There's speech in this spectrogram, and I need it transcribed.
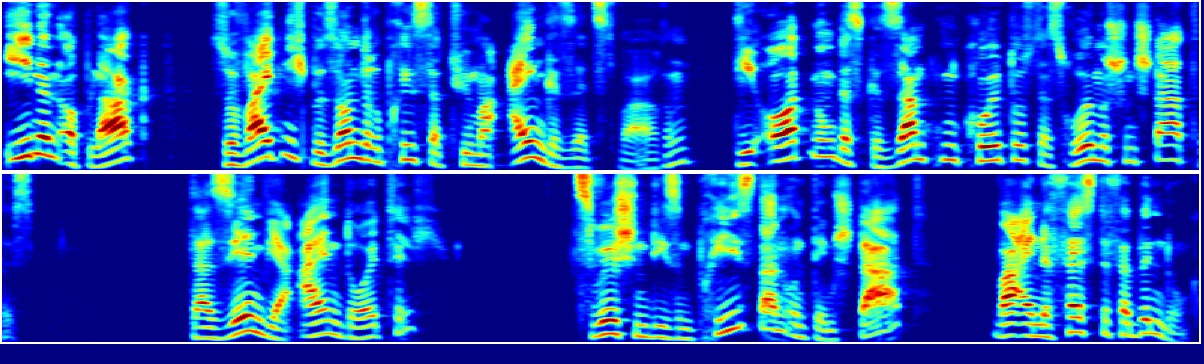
Ihnen oblag, soweit nicht besondere Priestertümer eingesetzt waren, die Ordnung des gesamten Kultus des römischen Staates. Da sehen wir eindeutig, zwischen diesen Priestern und dem Staat war eine feste Verbindung.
